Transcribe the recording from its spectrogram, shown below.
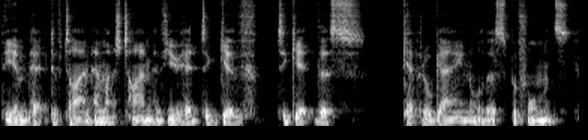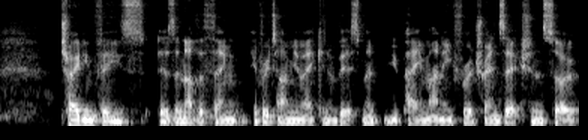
the impact of time. How much time have you had to give to get this capital gain or this performance? Trading fees is another thing. Every time you make an investment, you pay money for a transaction. So,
